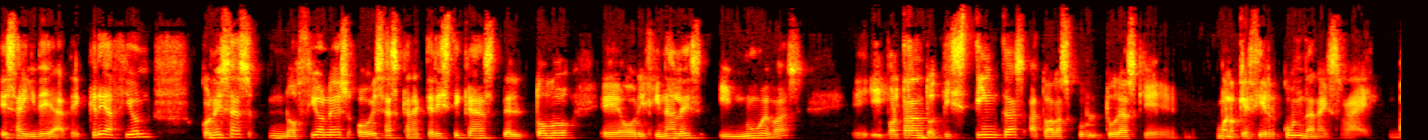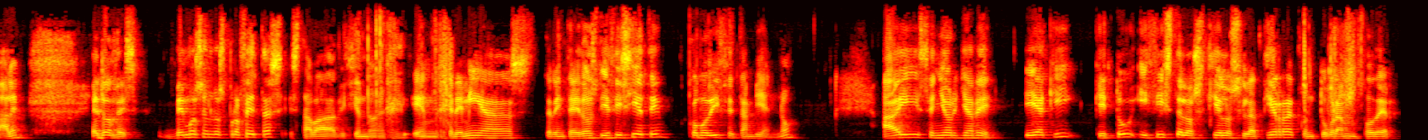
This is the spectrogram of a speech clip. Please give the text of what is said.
esa idea de creación con esas nociones o esas características del todo eh, originales y nuevas eh, y por tanto distintas a todas las culturas que, bueno, que circundan a Israel, ¿vale? Entonces, vemos en los profetas, estaba diciendo en, Jeremías 32, 17, como dice también, ¿no? Ay, Señor Yahvé, he aquí que tú hiciste los cielos y la tierra con tu gran poder.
